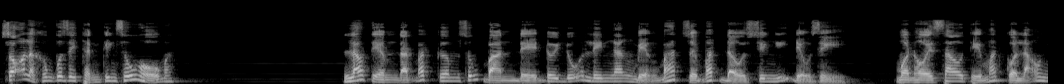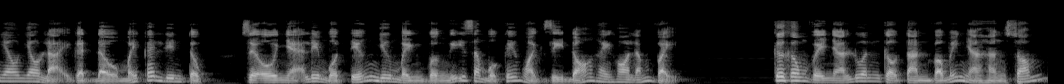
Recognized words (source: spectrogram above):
rõ là không có dây thần kinh xấu hổ mà. Lão tiệm đặt bát cơm xuống bàn để đôi đũa lên ngang miệng bát rồi bắt đầu suy nghĩ điều gì một hồi sau thì mắt của lão nheo nheo lại, gật đầu mấy cái liên tục. Rồi ồ nhẹ lên một tiếng như mình vừa nghĩ ra một kế hoạch gì đó hay ho lắm vậy. Cơ không về nhà luôn, cậu tàn vào mấy nhà hàng xóm,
